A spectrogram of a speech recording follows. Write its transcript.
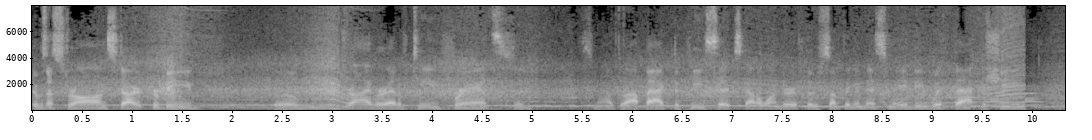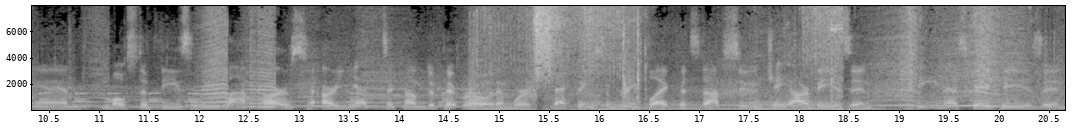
It was a strong start for Beam, the lead driver out of Team France, and now dropped back to P6. Got to wonder if there's something amiss maybe with that machine. And most of these lead lap cars are yet to come to pit road, and we're expecting some green flag pit stops soon. JRB is in, Beam SKP is in,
